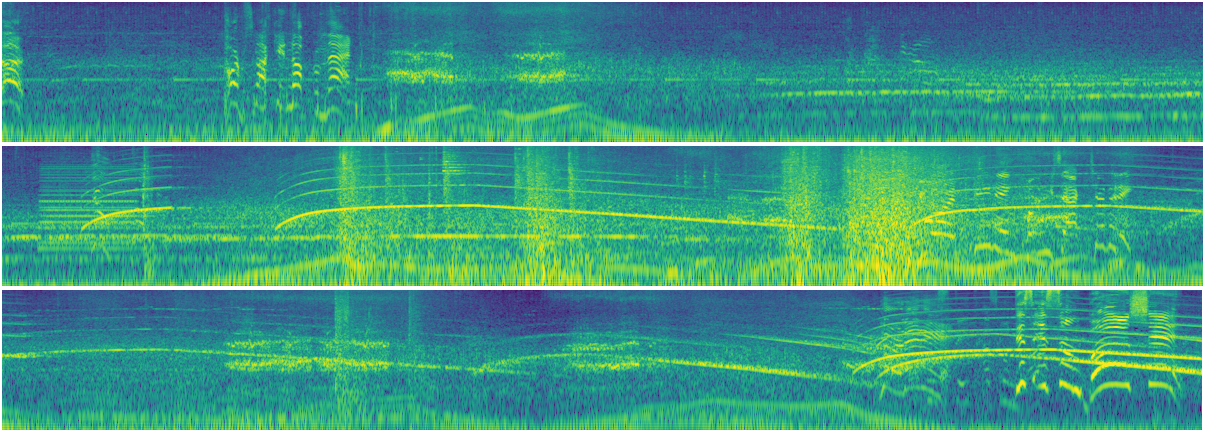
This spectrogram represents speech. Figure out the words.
Sir! Corp's not getting up from that! Some bullshit.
